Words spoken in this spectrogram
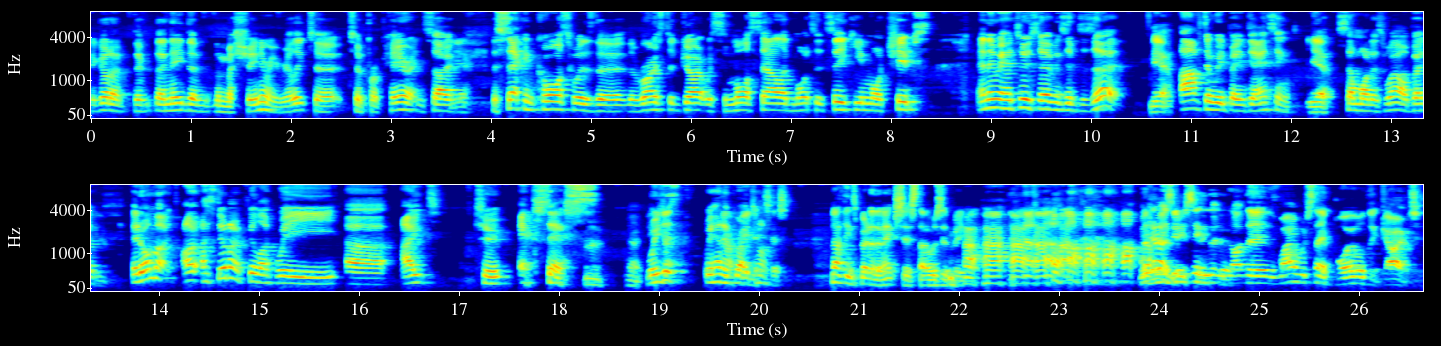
they got to they, they, need the, the machinery really to, to prepare it. And so yeah. the second course was the, the roasted goat with some more salad, more tzatziki, more chips, and then we had two servings of dessert. Yeah. After we'd been dancing. Yeah. Somewhat as well, but it almost I, I still don't feel like we uh, ate to excess. Mm. No, we just we had a great time. Excess. Nothing's better than excess, though, is it? you know, it's interesting. Like the way in which they boil the goat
